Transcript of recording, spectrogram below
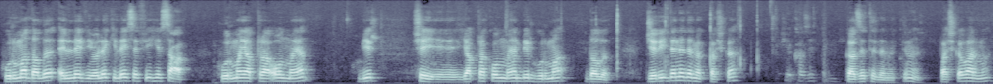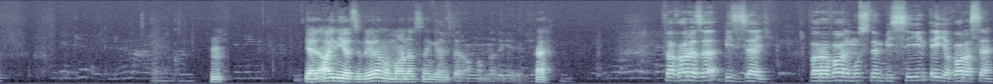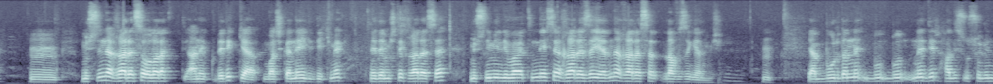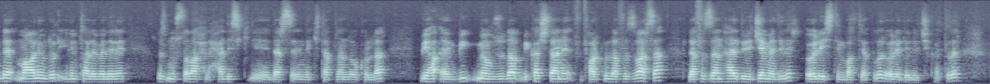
Hurma dalı ellezi öyle ki leyse fihi sa'af. Hurma yaprağı olmayan bir şey e, yaprak olmayan bir hurma dalı. Ceride ne demek başka? şey gazet demek. Gazete demek değil mi? Başka var mı? Hı. Yani aynı yazılıyor ama manasına göre. Defter anlamına da geliyor. Heh. فغرز بالزي ورواه المسلم بالسين أي غرس Hmm. Müslim'de garese olarak yani dedik ya başka neydi dikmek? Ne demiştik? Garese. Müslim'in rivayetinde ise gareze yerine garese lafzı gelmiş. Hı. Yani burada ne, bu, bu nedir? Hadis usulünde malumdur. İlim talebeleri mustalah hadis e, derslerinde kitaplarında okurlar. Bir, e, bir mevzuda birkaç tane farklı lafız varsa lafızların her biri cem edilir. Öyle istinbat yapılır. Öyle delil çıkartılır.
